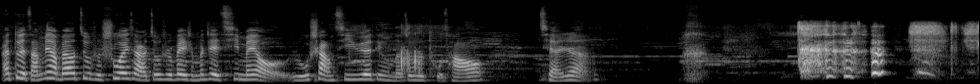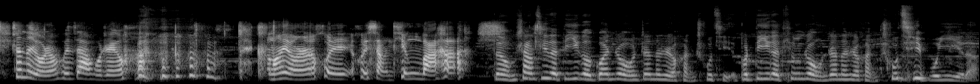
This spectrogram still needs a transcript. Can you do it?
哎，对，咱们要不要就是说一下，就是为什么这期没有如上期约定的，就是吐槽前任？真的有人会在乎这个吗？可能有人会会想听吧。对我们上期的第一个观众真的是很出奇，不是第一个听众真的是很出其不意的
